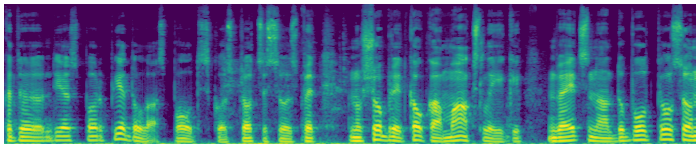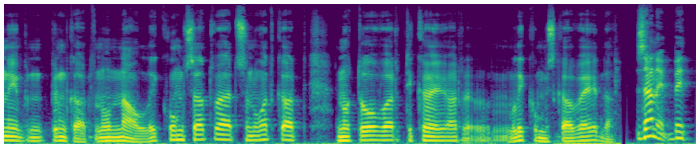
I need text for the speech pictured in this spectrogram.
kad uh, diaspora piedalās politiskos procesos, bet nu, šobrīd kaut kā mākslīgi veicināt dubultpilsonību, pirmkārt, nu, nav likums atvērts, un otrkārt, nu, to var tikai ar um, likumiskā veidā. Zane, bet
